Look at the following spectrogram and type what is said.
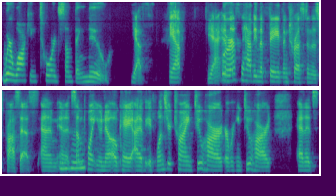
We're walking towards something new. Yes. Yep. Yeah, and that's having the faith and trust in this process. Um, and mm-hmm. at some mm-hmm. point, you know, okay, I've, if once you're trying too hard or working too hard, and it's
